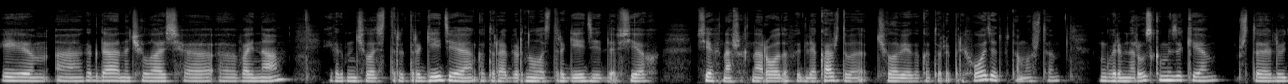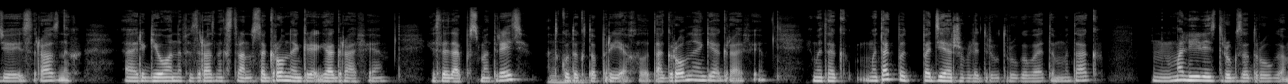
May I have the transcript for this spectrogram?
И э, когда началась э, э, война, и когда началась тра- трагедия, которая обернулась трагедией для всех, всех наших народов и для каждого человека, который приходит, потому что мы говорим на русском языке, что люди из разных э, регионов, из разных стран, у нас огромная ге- география. Если так посмотреть, откуда Мгм. кто приехал, это огромная география. И мы так, мы так под- поддерживали друг друга в этом, мы так молились друг за друга,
